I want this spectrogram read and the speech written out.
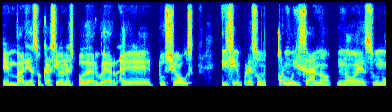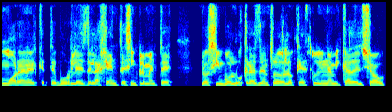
en varias ocasiones poder ver eh, tus shows y siempre es un muy sano, no es un humor en el que te burles de la gente, simplemente los involucras dentro de lo que es tu dinámica del show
